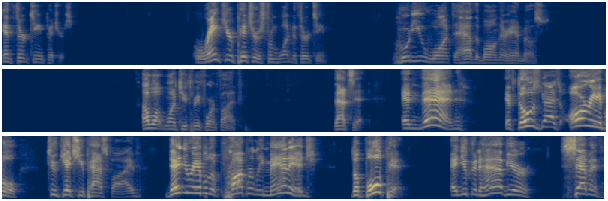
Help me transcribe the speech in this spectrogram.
and 13 pitchers. Rank your pitchers from 1 to 13. Who do you want to have the ball in their hand most? I want one, two, three, four, and five. That's it. And then if those guys are able to get you past five, then you're able to properly manage the bullpen. And you can have your seventh,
